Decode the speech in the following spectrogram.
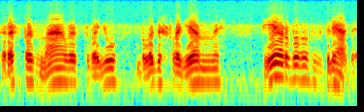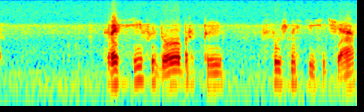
распознала твою благословенность с первого взгляда. Красив и добр ты, в сущности и сейчас,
